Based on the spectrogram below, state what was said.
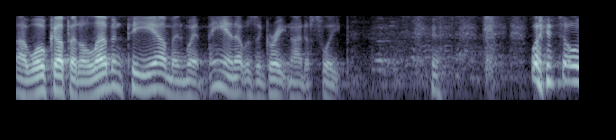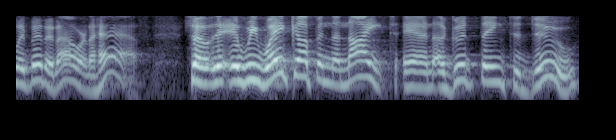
I woke up at 11 p.m. and went, man, that was a great night of sleep. well, it's only been an hour and a half. So we wake up in the night, and a good thing to do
